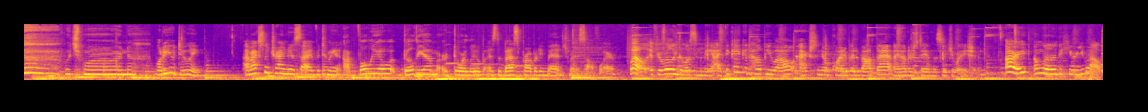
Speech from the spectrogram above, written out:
Which one? What are you doing? I'm actually trying to decide between Appfolio, Buildium, or Doorloop as the best property management software. Well, if you're willing to listen to me, I think I could help you out. I actually know quite a bit about that and I understand the situation. Alright, I'm willing to hear you out.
